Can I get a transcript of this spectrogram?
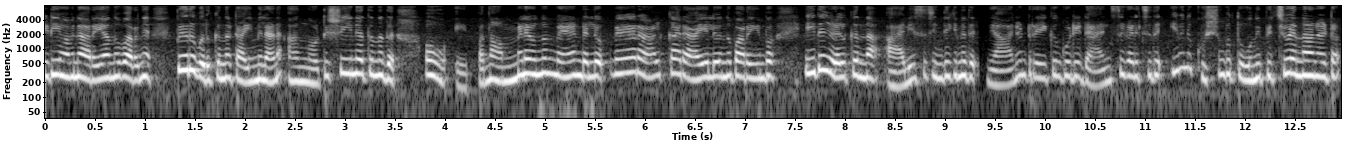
ഐഡിയയും അവൻ അറിയാമെന്ന് പറഞ്ഞ് പിറുപിറുക്കുന്ന ടൈമിലാണ് അങ്ങോട്ട് ഷീൻ എത്തുന്നത്. ഓ ഇപ്പം നമ്മളെ ഒന്നും വേണ്ടല്ലോ വേറെ ആൾക്കാരായല്ലോ എന്ന് പറയുമ്പോൾ ഇത് കേൾക്കുന്ന ആലീസ് ചിന്തിക്കുന്നത് ഞാനും ഡ്രേക്കും കൂടി ഡാൻസ് കളിച്ചത് ഇവന് കുശുമ്പ് തോന്നിപ്പിച്ചു എന്നാണ് കേട്ടോ.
